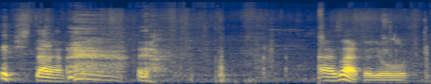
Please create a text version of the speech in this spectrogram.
Istenem. Ez lehet, hogy jó volt.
